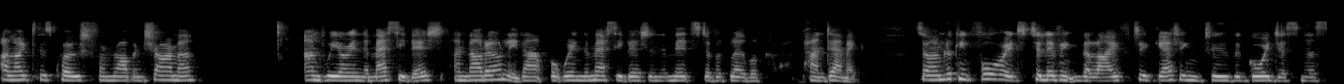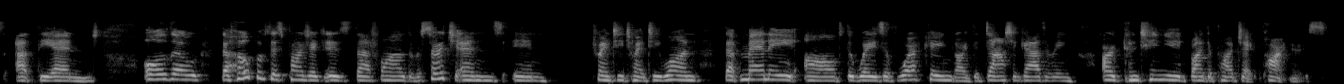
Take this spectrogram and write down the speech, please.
I liked this quote from Robin Sharma. And we are in the messy bit. And not only that, but we're in the messy bit in the midst of a global pandemic. So I'm looking forward to living the life, to getting to the gorgeousness at the end. Although the hope of this project is that while the research ends in 2021 that many of the ways of working or the data gathering are continued by the project partners.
